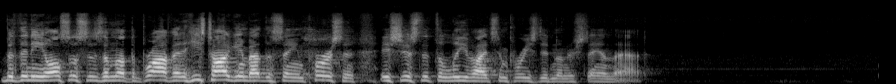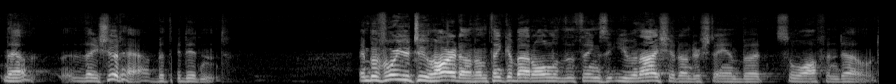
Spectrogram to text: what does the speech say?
but then he also says, I'm not the prophet. He's talking about the same person. It's just that the Levites and priests didn't understand that. Now, they should have, but they didn't. And before you're too hard on them, think about all of the things that you and I should understand, but so often don't.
